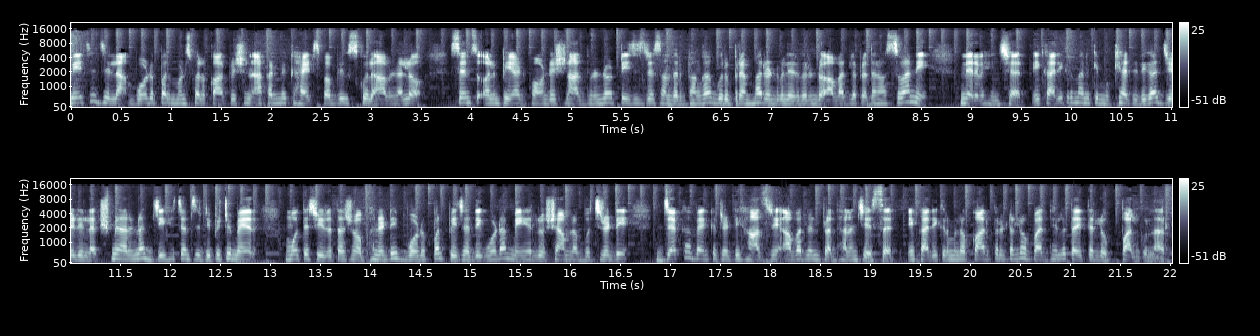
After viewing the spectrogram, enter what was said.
మేడ్చల్ జిల్లా Boduppal municipal corporation academic heights public school ఆవరణలో సెన్స్ ఒలింపియాడ్ ఫౌండేషన్ ఆధ్వర్యంలో టీచర్స్ డే సందర్భంగా గురు బ్రహ్మ రెండు వేల ఇరవై రెండు అవార్డుల ప్రధానోత్సవాన్ని నిర్వహించారు. ఈ కార్యక్రమానికి ముఖ్య అతిథిగా JD Lakshminarayana GHMC deputy mayor Mothe Srilatha Shobhan Boduppal పిజా దిగువడ మేయర్లు శ్యామల బుచ్చిరెడ్డి జక్క వెంకటరెడ్డి హాజరీ అవార్డులను ప్రదానం చేశారు. ఈ కార్యక్రమంలో కార్పొరేటర్లు ఉపాధ్యాయులు తదితరులు పాల్గొన్నారు.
